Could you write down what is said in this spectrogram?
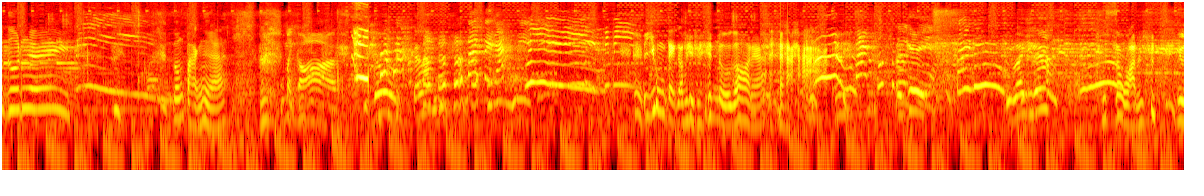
ตรเกินเลยน้องปังเหรอโอ้ my god ดูกำลังไม่ไปนะพี่ยุ่งแต่กับพี่เพชรหนูก็นะโอเคอยู่ไว้อยู่นะสวรรค์อยู่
